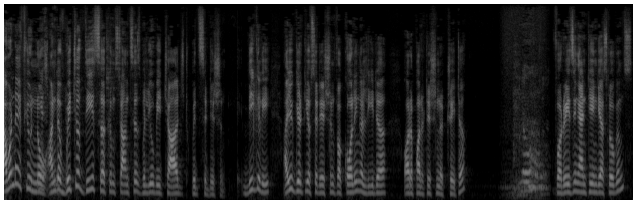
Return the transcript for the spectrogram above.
I wonder if you know yes, under which of these circumstances will you be charged with sedition? Legally, are you guilty of sedition for calling a leader or a politician a traitor? No. For raising anti India slogans?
